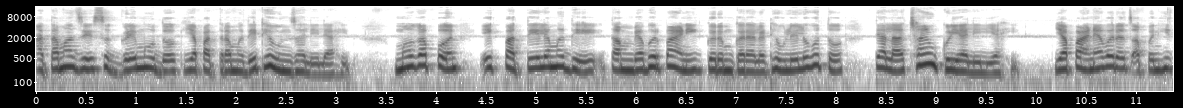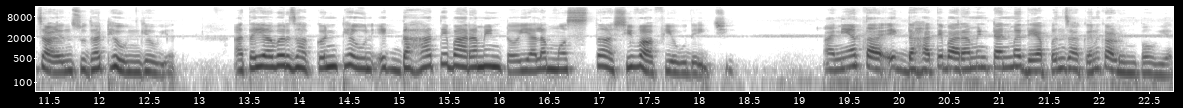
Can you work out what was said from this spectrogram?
आता माझे सगळे मोदक या पात्रामध्ये ठेवून झालेले आहेत. मग आपण एक पातेल्यामध्ये तांब्याभर पाणी गरम करायला ठेवलेलं होतं त्याला छान उकळी आलेली आहे. या पाण्यावरच आपण ही चाळणसुद्धा ठेवून घेऊयात. आता यावर झाकण ठेवून एक दहा ते बारा मिनटं याला मस्त अशी वाफ येऊ द्यायची. आणि आता एक दहा ते बारा मिनटांमध्ये आपण झाकण काढून पाहूयात.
